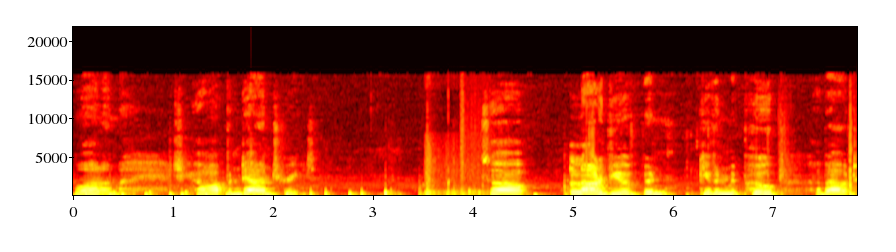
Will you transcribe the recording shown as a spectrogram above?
while I'm chopping down trees. So a lot of you have been giving me poop about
